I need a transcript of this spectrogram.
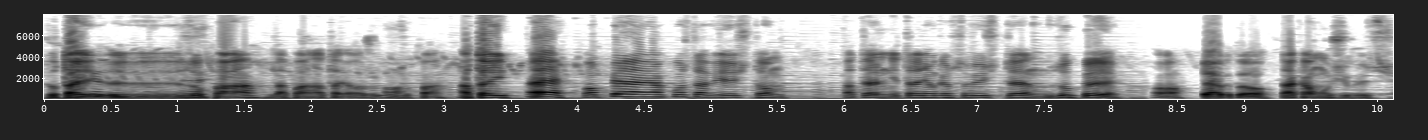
Tutaj y, zupa, dla pana tutaj o, O. zupa. A tutaj, e, hopie, jak postawiłeś tą patelnię? Teraz nie mogę postawić ten, zupy. O, Jak to? taka musi być.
